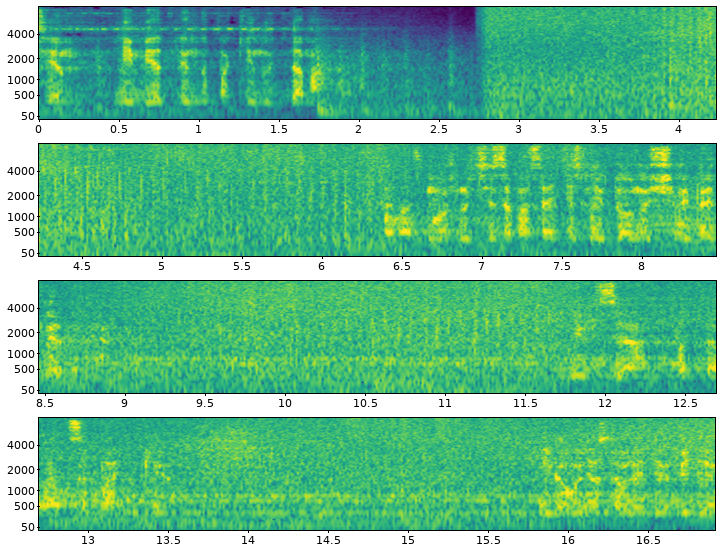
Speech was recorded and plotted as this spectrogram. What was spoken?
всем немедленно покинуть дома. По возможности запасайтесь нетонущими предметами. Нельзя поддаваться панике. Никого не оставляйте в беде.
